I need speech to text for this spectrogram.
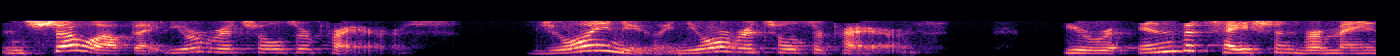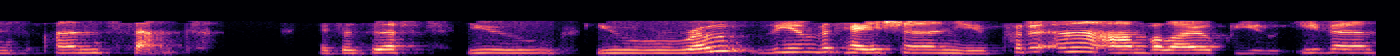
and show up at your rituals or prayers, join you in your rituals or prayers, your invitation remains unsent. It's as if you you wrote the invitation, you put it in an envelope, you even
